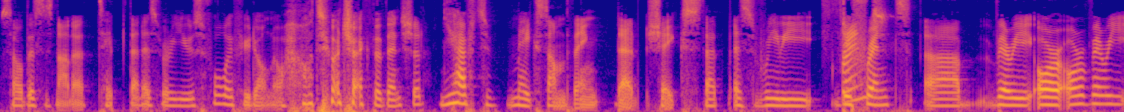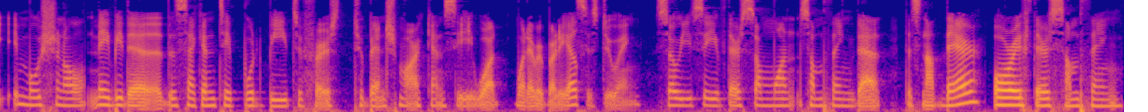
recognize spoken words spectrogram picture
So this is not a tip that is very useful if you don't know how to attract attention. You have to make something that shakes, that is really French? different, uh, very or or very emotional. Maybe the the second tip would be to first to benchmark and see what what everybody else is doing. So you see if there's someone something that that's not there or if there's something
